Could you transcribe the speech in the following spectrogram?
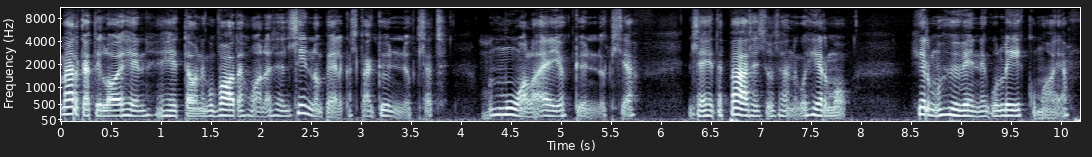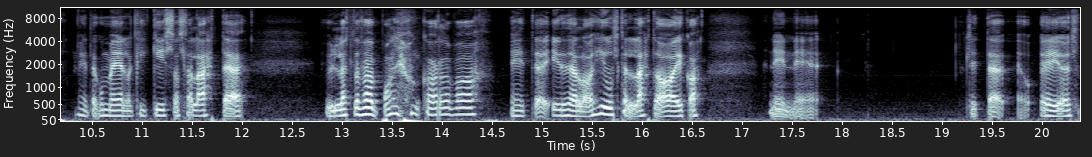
märkätiloihin ja sitten on niin vaatehuoneeseen, siinä on pelkästään kynnykset, mutta muualla ei ole kynnyksiä. Se ei pääsisi usein niin hirmu, hirmu hyvin niin kuin liikkumaan. Ja heitä kun meilläkin kissassa lähtee yllättävän paljon karvaa, että itsellä on hiusten lähtöaika, niin ne, sitten ei olisi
